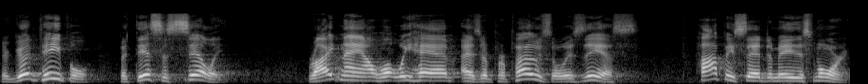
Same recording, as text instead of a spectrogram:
They're good people, but this is silly. Right now, what we have as a proposal is this. Hoppy said to me this morning,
